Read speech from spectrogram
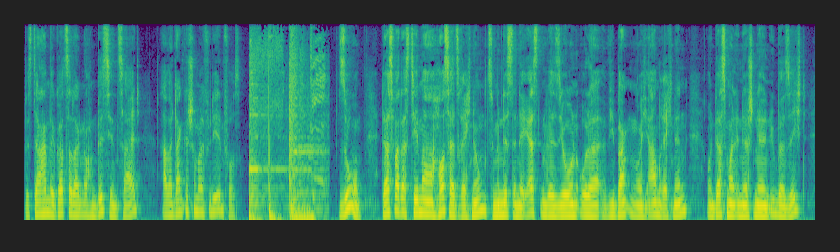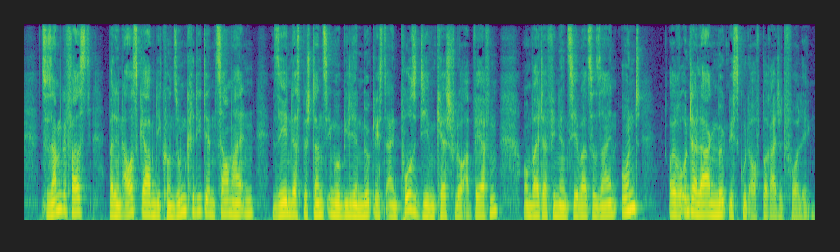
bis da haben wir Gott sei Dank noch ein bisschen Zeit, aber danke schon mal für die Infos. So, das war das Thema Haushaltsrechnung, zumindest in der ersten Version oder wie Banken euch arm rechnen und das mal in der schnellen Übersicht. Zusammengefasst, bei den Ausgaben, die Konsumkredite im Zaum halten, sehen, dass Bestandsimmobilien möglichst einen positiven Cashflow abwerfen, um weiter finanzierbar zu sein und eure Unterlagen möglichst gut aufbereitet vorlegen.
